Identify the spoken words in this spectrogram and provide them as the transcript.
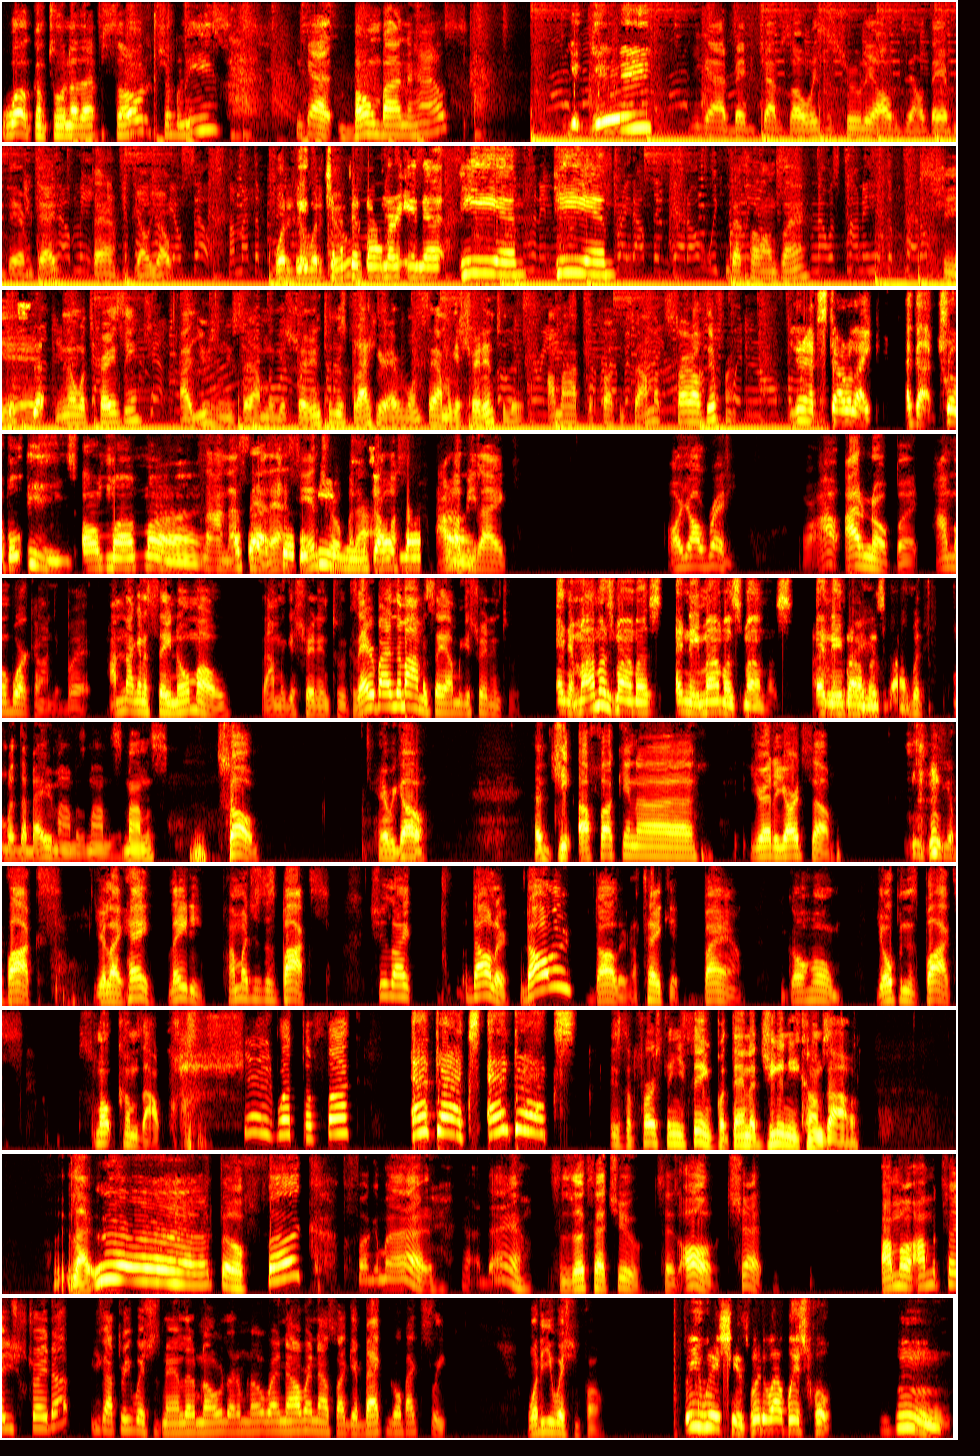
Welcome to another episode of Triple E's. You got Bone by in the house. Yeah, yeah. You got Baby Travis always is truly always out there every day, every day. Damn, yo yo. What it do, what it do? Chocolate bomber in the PM, PM. That's all I'm saying. Shit. You know what's crazy? I usually say I'm gonna get straight into this, but I hear everyone say I'm gonna get straight into this. I'm gonna have to fucking say I'm gonna have to start off different. You're gonna have to start with like, I got trouble E's on my mind. Nah, that's yeah, that's the intro, but I, I'm, gonna, my I'm gonna be like, "Are y'all ready?" Or I, I don't know, but I'm gonna work on it. But I'm not gonna say no more. I'm gonna get straight into it because everybody in the mama say I'm gonna get straight into it. And the mamas, mamas, and they mamas, mamas, and they mamas, mamas. with with the baby mamas, mamas, mamas. So here we go. A, G, a fucking uh, you're at a yard sale. You see a box. You're like, hey, lady, how much is this box? She's like, a dollar, dollar, dollar. I'll take it. Bam. You go home. You open this box. Smoke comes out. Shit, what the fuck? Anthrax, anthrax. Is the first thing you think, but then a genie comes out. Like, what the fuck? The fuck am I? God damn. So looks at you, says, "Oh, Chet, I'm gonna I'm gonna tell you straight up. You got three wishes, man. Let them know. Let them know right now, right now, so I get back and go back to sleep. What are you wishing for? Three wishes. What do I wish for? Hmm.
